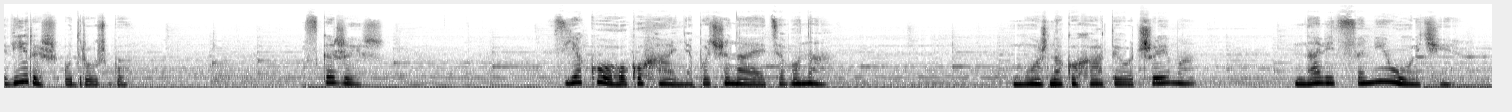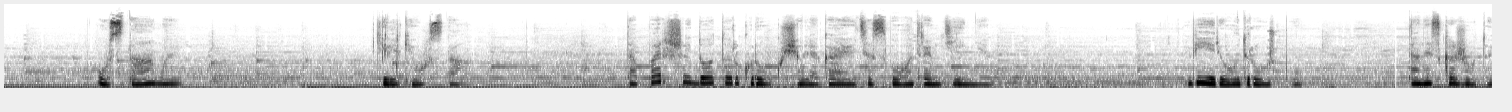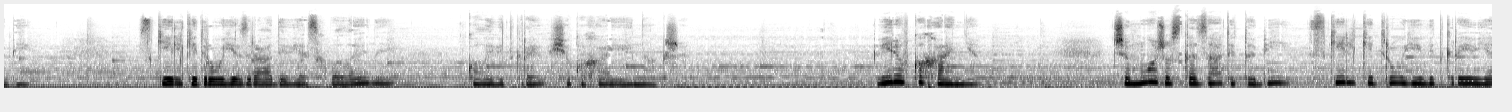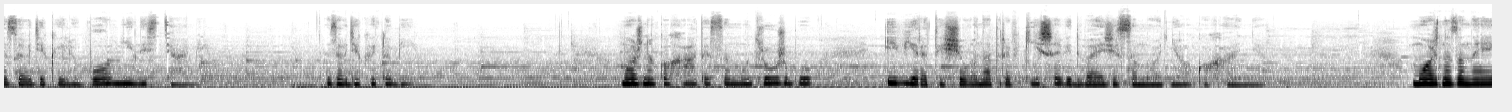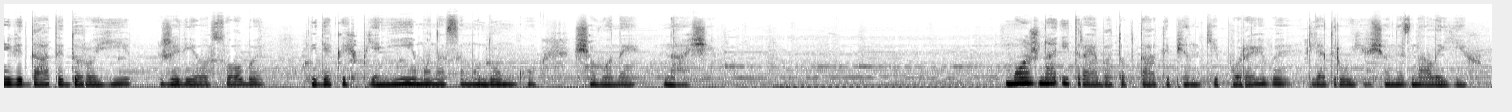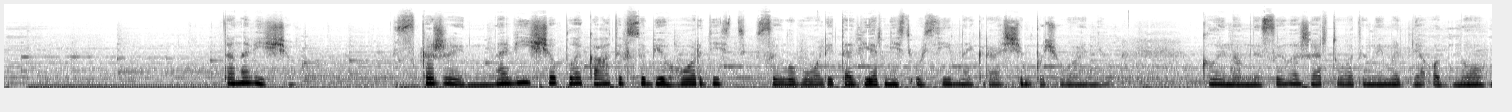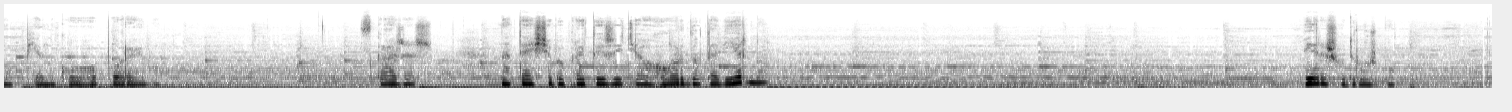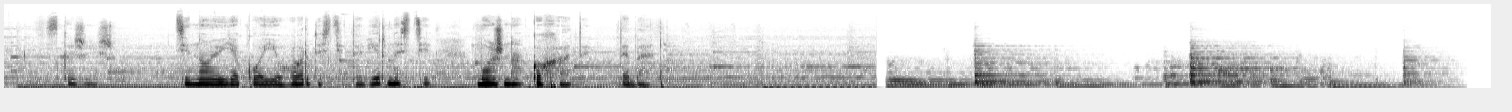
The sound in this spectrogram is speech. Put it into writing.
Віриш у дружбу? Скажи ж, з якого кохання починається вона? Можна кохати очима, навіть самі очі, устами, тільки уста, та перший доторк рук, що лякаються свого тремтіння. Вірю у дружбу, та не скажу тобі, скільки другів зрадив я з хвилини, коли відкрив, що кохаю інакше. Вірю в кохання. Чи можу сказати тобі, скільки другів відкрив я завдяки любовній нестямі, завдяки тобі? Можна кохати саму дружбу і вірити, що вона тривкіша від вежі самотнього кохання. Можна за неї віддати дорогі, живі особи, від яких п'яніємо на саму думку, що вони наші. Можна і треба топтати п'янкі пориви для другів, що не знали їх. Та навіщо? Скажи, навіщо плекати в собі гордість, силу волі та вірність усім найкращим почуванням, коли нам не сила жертвувати ними для одного п'янкого пориву? Скажеш на те, щоби пройти життя гордо та вірно? Віриш у дружбу? Скажи ж, ціною якої гордості та вірності можна кохати тебе?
